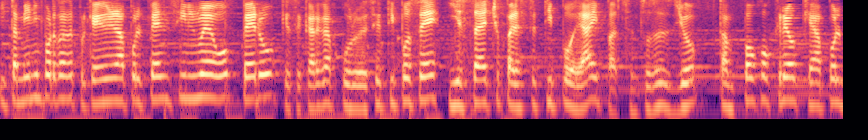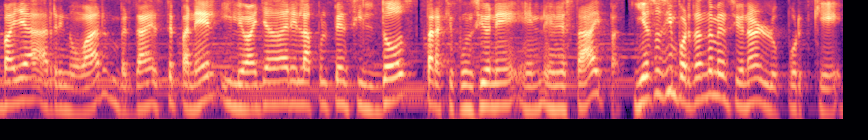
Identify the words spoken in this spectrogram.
Y también importante porque hay un Apple Pencil nuevo pero que se carga por ese tipo C y está hecho para este tipo de iPads. Entonces yo tampoco creo que Apple vaya a renovar verdad este panel y le vaya a dar el Apple Pencil 2 para que funcione en, esta iPad y eso es importante mencionarlo porque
